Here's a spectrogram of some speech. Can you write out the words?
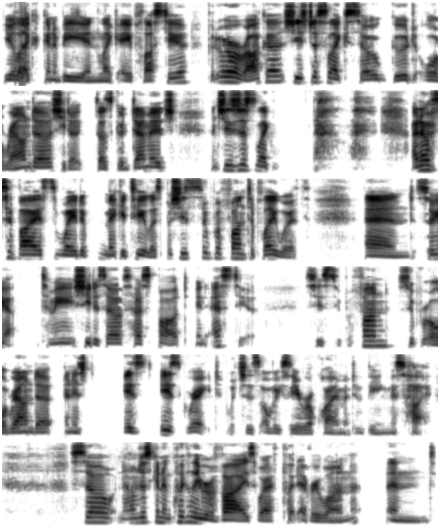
you're like going to be in like A plus tier. But Uraraka, she's just like so good all rounder. She do does good damage, and she's just like I know it's a biased way to make a tier list, but she's super fun to play with. And so yeah, to me, she deserves her spot in S tier. She's super fun, super all-rounder, and is is is great, which is obviously a requirement of being this high. So now I'm just going to quickly revise where I've put everyone and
